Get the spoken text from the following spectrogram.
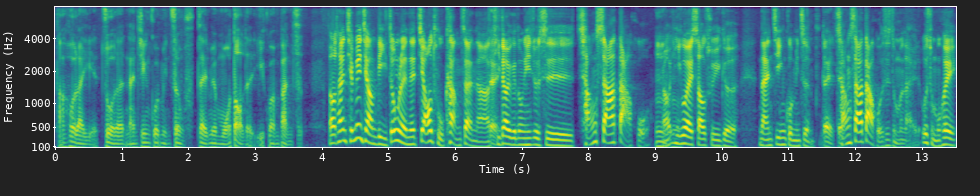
他后来也做了南京国民政府在里面磨到的一官半职。老谭前面讲李宗仁的焦土抗战啊，提到一个东西就是长沙大火，然后意外烧出一个南京国民政府。对，长沙大火是怎么来的？为什么会？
